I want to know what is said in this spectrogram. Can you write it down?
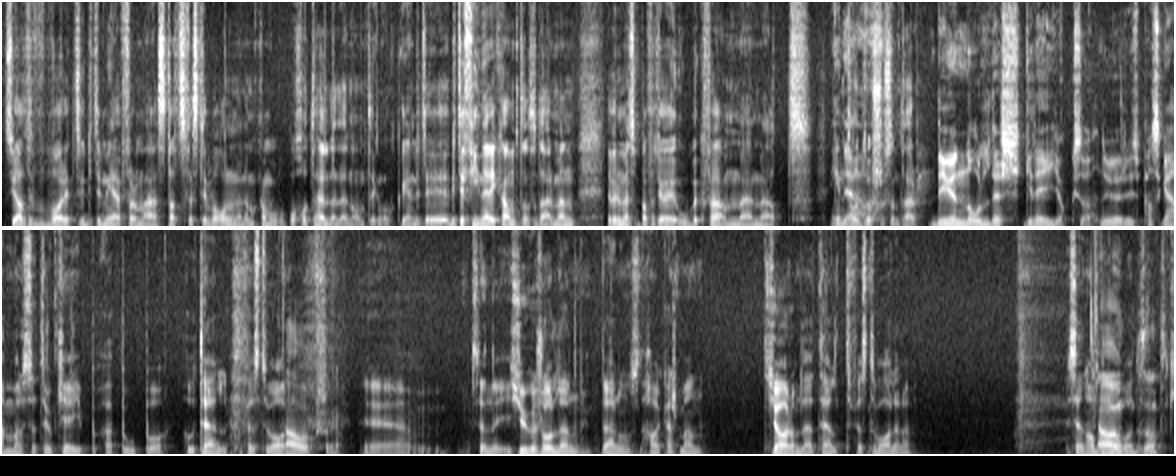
Så jag har alltid varit lite mer för de här stadsfestivalerna där man kan bo på hotell eller någonting och lite, lite finare i kanten sådär. Men det är väl mest bara för att jag är obekväm med, med att inte ha Ja. dusch och sånt där. Det är ju en åldersgrej också. Nu är du så pass gammal så att det är okej att bo på hotell på festival. Ja, för. Eh, sen i 20-årsåldern, där de har, kanske man kör de där tältfestivalerna. Men sen har man Ja, råd och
